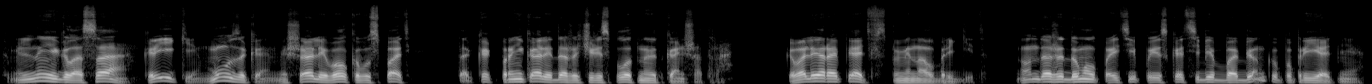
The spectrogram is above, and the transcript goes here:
Хмельные голоса, крики, музыка мешали Волкову спать, так как проникали даже через плотную ткань шатра. Кавалер опять вспоминал Бригит. Он даже думал пойти поискать себе бабенку поприятнее,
